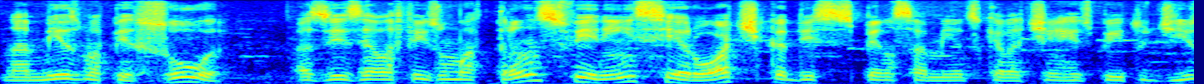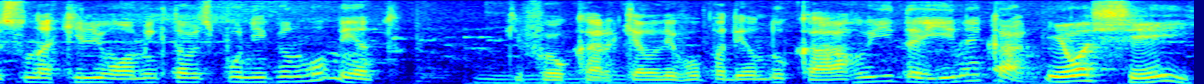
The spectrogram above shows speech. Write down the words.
na mesma pessoa, às vezes ela fez uma transferência erótica desses pensamentos que ela tinha a respeito disso naquele homem que estava disponível no momento. Que foi o cara que ela levou pra dentro do carro e daí, né, cara? Eu achei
